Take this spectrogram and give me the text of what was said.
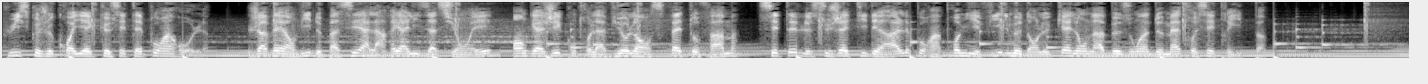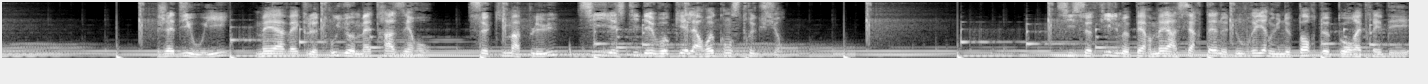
puisque je croyais que c'était pour un rôle. J'avais envie de passer à la réalisation et, engager contre la violence faite aux femmes, c'était le sujet idéal pour un premier film dans lequel on a besoin de mettre ses tripes. J'ai dit oui, mais avec le trouillomètre à zéro. Ce qui m'a plu, si est d'évoquer la reconstruction. Si ce film permet à certaines d'ouvrir une porte pour être aidées,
